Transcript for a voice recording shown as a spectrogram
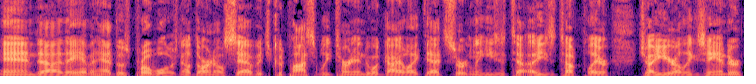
and uh, they haven't had those Pro Bowlers. Now, Darnell Savage could possibly turn into a guy like that. Certainly, he's a t- uh, he's a tough player. Jaire Alexander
